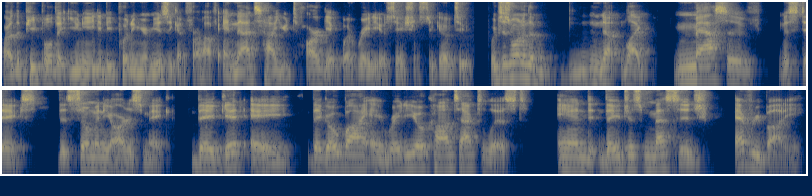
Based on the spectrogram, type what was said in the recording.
are the people that you need to be putting your music in front of. And that's how you target what radio stations to go to which is one of the like massive mistakes that so many artists make. They get a they go buy a radio contact list and they just message everybody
